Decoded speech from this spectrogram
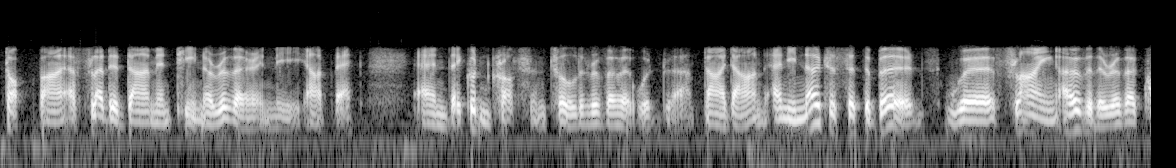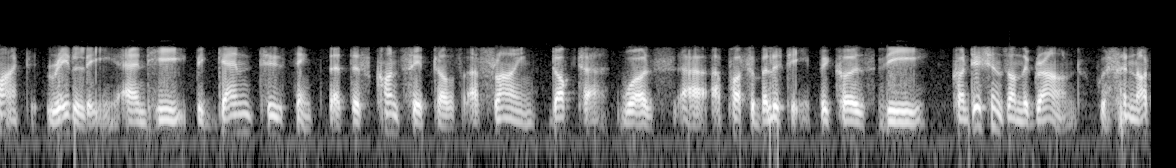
stopped by a flooded Diamantina River in the outback and they couldn't cross until the river would uh, die down. And he noticed that the birds were flying over the river quite readily, and he began to think that this concept of a flying doctor was uh, a possibility because the conditions on the ground were not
